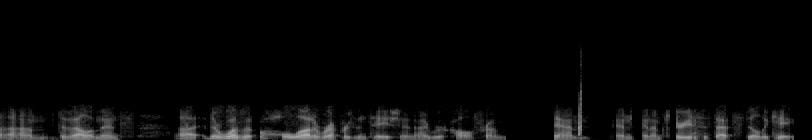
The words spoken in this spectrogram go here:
um, developments. Uh, there wasn't a whole lot of representation I recall from them, and and I'm curious if that's still the case,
